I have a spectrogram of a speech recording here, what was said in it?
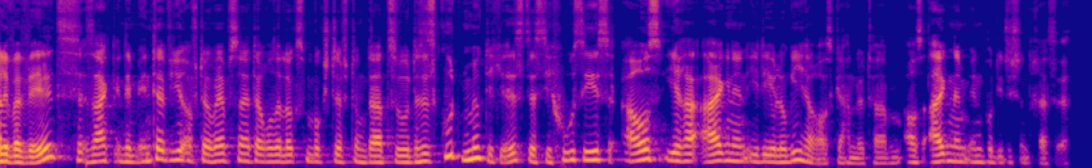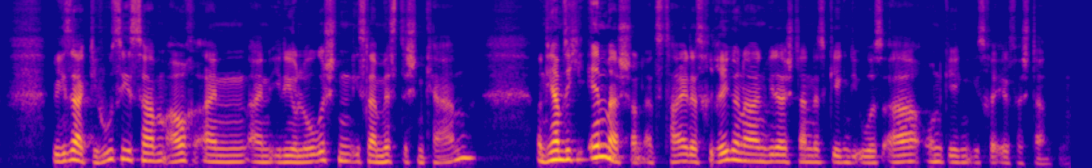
Oliver Wilz sagt in dem Interview auf der Website der Rosa-Luxemburg-Stiftung dazu, dass es gut möglich ist, dass die Husis aus ihrer eigenen Ideologie heraus gehandelt haben, aus eigenem innenpolitischen Interesse. Wie gesagt, die Husis haben auch einen, einen ideologischen islamistischen Kern. Und die haben sich immer schon als Teil des regionalen Widerstandes gegen die USA und gegen Israel verstanden.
